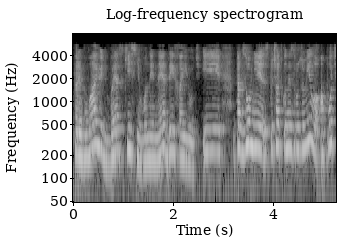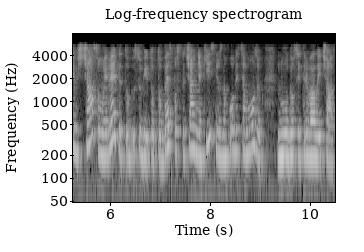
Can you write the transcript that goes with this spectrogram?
перебувають без кисню, вони не дихають. І так зовні спочатку не зрозуміло, а потім з часом, уявляєте собі, тобто без постачання кисню знаходиться мозок ну досить тривалий час.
